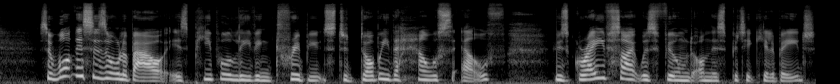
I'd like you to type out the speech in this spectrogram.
so, what this is all about is people leaving tributes to Dobby the house elf whose gravesite was filmed on this particular beach.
